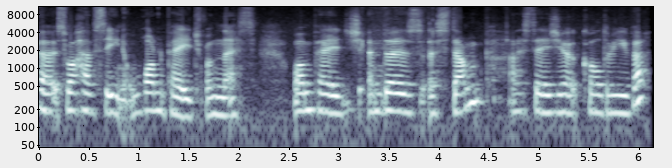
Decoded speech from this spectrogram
Uh, so I have seen one page from this. One page and there's a stamp, Anastasia Eva.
